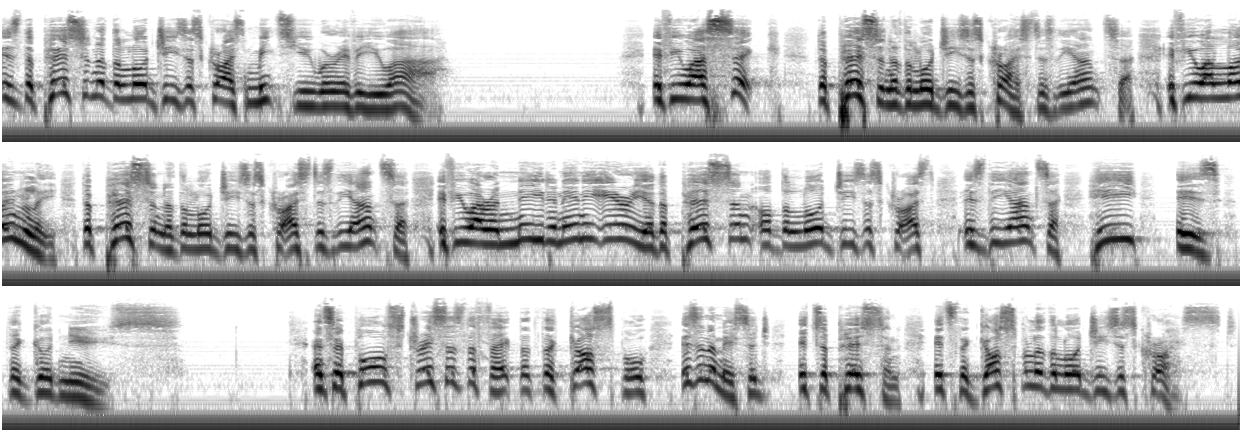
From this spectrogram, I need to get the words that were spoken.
is the person of the Lord Jesus Christ meets you wherever you are. If you are sick, the person of the Lord Jesus Christ is the answer. If you are lonely, the person of the Lord Jesus Christ is the answer. If you are in need in any area, the person of the Lord Jesus Christ is the answer. He is the good news. And so Paul stresses the fact that the gospel isn't a message, it's a person. It's the gospel of the Lord Jesus Christ.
